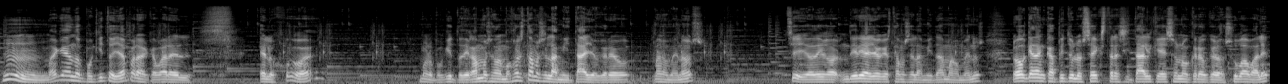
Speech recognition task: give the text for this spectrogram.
Hmm, va quedando poquito ya para acabar el, el juego, ¿eh? Bueno, poquito. Digamos, a lo mejor estamos en la mitad, yo creo. Más o menos. Sí, yo digo, diría yo que estamos en la mitad, más o menos. Luego quedan capítulos extras y tal, que eso no creo que lo suba, ¿vale?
